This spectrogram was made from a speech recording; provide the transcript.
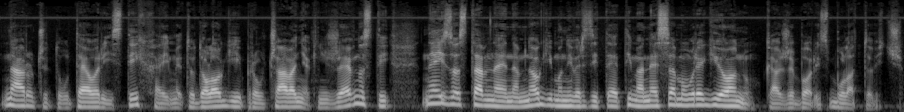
naročito u teoriji stiha i metodologiji proučavanja književnosti, neizostavna je na mnogim univerzitetima ne samo u regionu, kaže Boris Bulatović.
